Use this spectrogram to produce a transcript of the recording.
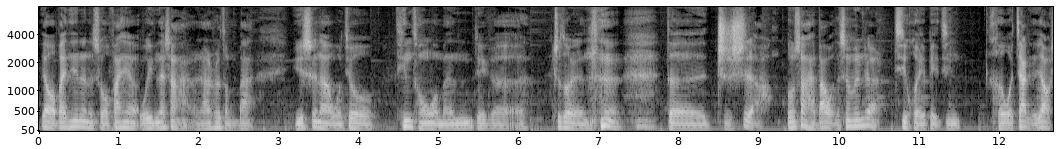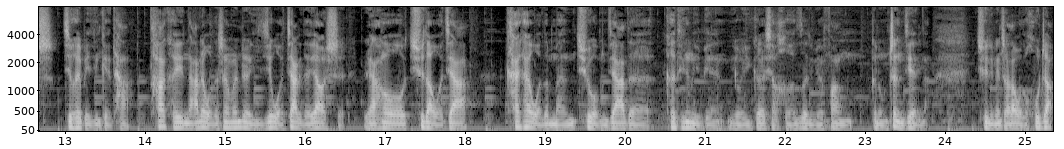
要我办签证的时候，发现我已经在上海了，然后说怎么办？于是呢，我就听从我们这个制作人 的指示啊，从上海把我的身份证寄回北京。和我家里的钥匙寄回北京给他，他可以拿着我的身份证以及我家里的钥匙，然后去到我家，开开我的门，去我们家的客厅里边有一个小盒子，里面放各种证件的，去里面找到我的护照，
